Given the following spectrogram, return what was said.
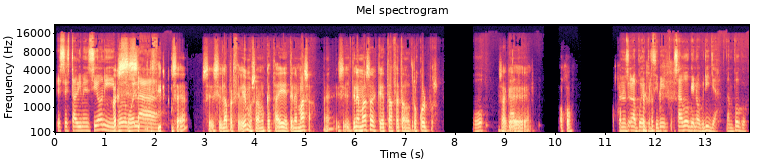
es esta dimensión y pues puedo sí, sí la moverla. percibimos, ¿eh? Sí, sí la percibimos, sabemos que está ahí, tiene masa. ¿eh? Y si tiene masa es que está afectando a otros cuerpos. Oh, O sea que, Vale. ojo. pero no se la puedes percibir. Es algo que no brilla tampoco.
